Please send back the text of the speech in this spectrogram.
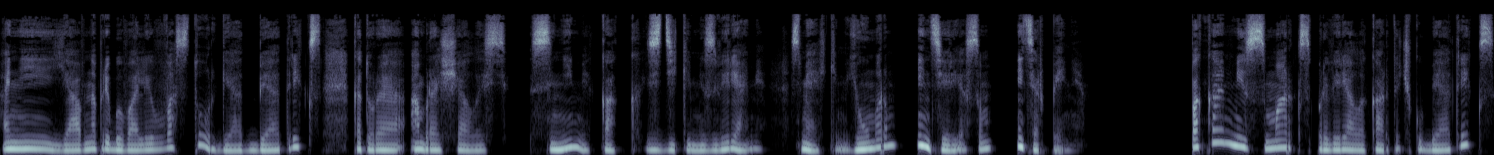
Они явно пребывали в восторге от Беатрикс, которая обращалась с ними как с дикими зверями, с мягким юмором, интересом и терпением. Пока мисс Маркс проверяла карточку Беатрикс,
